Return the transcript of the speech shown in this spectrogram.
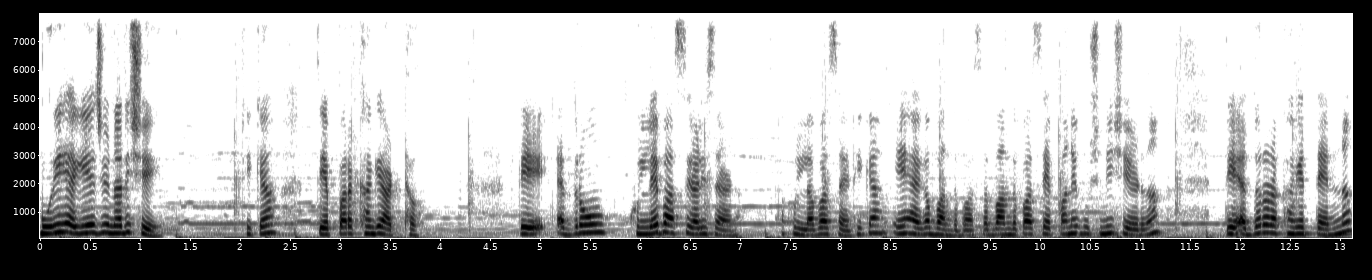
ਮੂਰੀ ਹੈਗੀ ਹੈ ਜੀ ਉਹਨਾਂ ਦੀ 6 ਠੀਕ ਹੈ ਤੇ ਆਪਾਂ ਰੱਖਾਂਗੇ 8 ਤੇ ਇਧਰੋਂ ਖੁੱਲੇ ਪਾਸੇ ਵਾਲੀ ਸਾਈਡ ਆ ਖੁੱਲਾ ਪਾਸਾ ਹੈ, ਠੀਕ ਹੈ ਇਹ ਹੈਗਾ ਬੰਦ ਪਾਸਾ। ਬੰਦ ਪਾਸੇ ਆਪਾਂ ਨੇ ਕੁਝ ਨਹੀਂ ਛੇੜਨਾ। ਤੇ ਇਧਰੋਂ ਰੱਖਾਂਗੇ 3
